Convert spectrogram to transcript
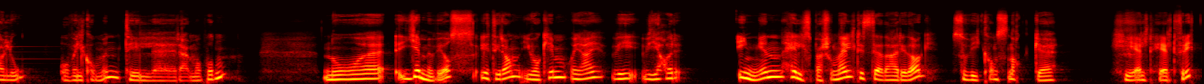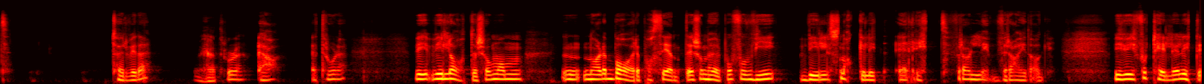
Hallo og velkommen til Raumapodden. Nå gjemmer vi oss litt. Grann. Joakim og jeg vi, vi har ingen helsepersonell til stede her i dag, så vi kan snakke helt, helt fritt. Tør vi det? Jeg tror det. Ja, jeg tror det. Vi, vi later som om nå er det bare pasienter som hører på, for vi vil snakke litt rett fra levra i dag. Vi vil fortelle litt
